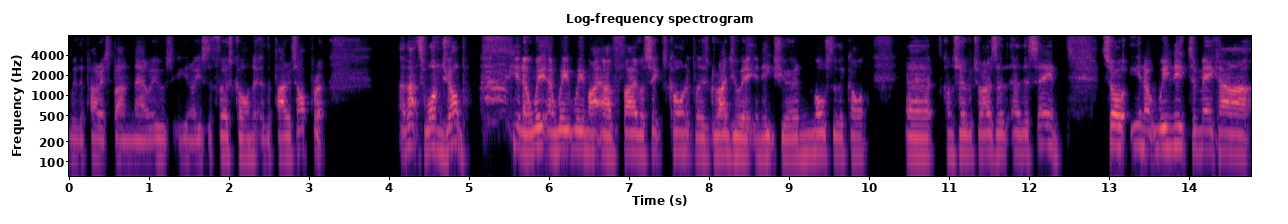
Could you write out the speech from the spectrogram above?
with the Paris band now. He was, you know, he's the first cornet of the Paris Opera, and that's one job. you know, we and we we might have five or six cornet players graduating each year, and most of the con, uh, conservatoires are, are the same. So you know, we need to make our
